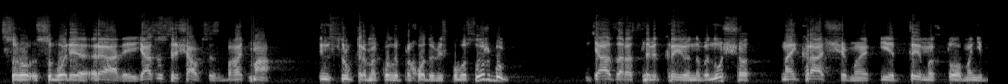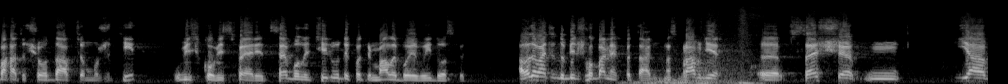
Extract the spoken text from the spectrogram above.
су- суворі реалії. Я зустрічався з багатьма інструкторами, коли проходив військову службу. Я зараз не відкрию новину, що найкращими і тими, хто мені багато чого дав в цьому житті у військовій сфері, це були ті люди, котрі мали бойовий досвід. Але давайте до більш глобальних питань. Насправді, е, все ще я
